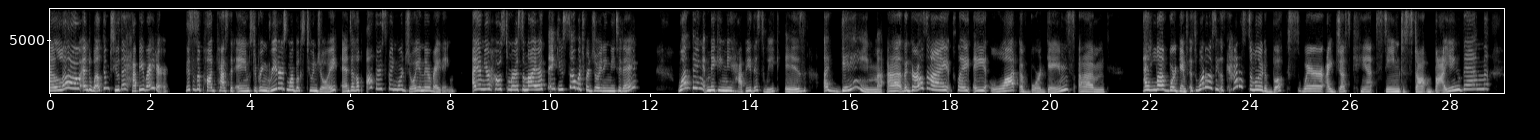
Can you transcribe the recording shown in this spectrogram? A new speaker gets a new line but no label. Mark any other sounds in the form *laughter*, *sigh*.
Hello, and welcome to The Happy Writer. This is a podcast that aims to bring readers more books to enjoy and to help authors find more joy in their writing. I am your host, Marissa Meyer. Thank you so much for joining me today. One thing making me happy this week is a game. Uh, the girls and I play a lot of board games. Um, I love board games. It's one of those things, it's kind of similar to books where I just can't seem to stop buying them.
